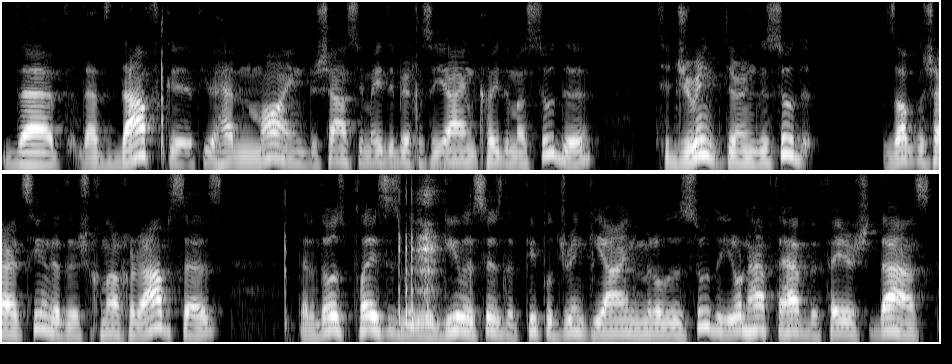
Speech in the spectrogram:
that that's dafke if you had in mind b'shas you made the birchas hayayin koydem to drink during the suda. Zok l'shayat that the Shechnar Rav says that in those places where the Regila says that people drink yain in the middle of the Suda, you don't have to have Befeir Das,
